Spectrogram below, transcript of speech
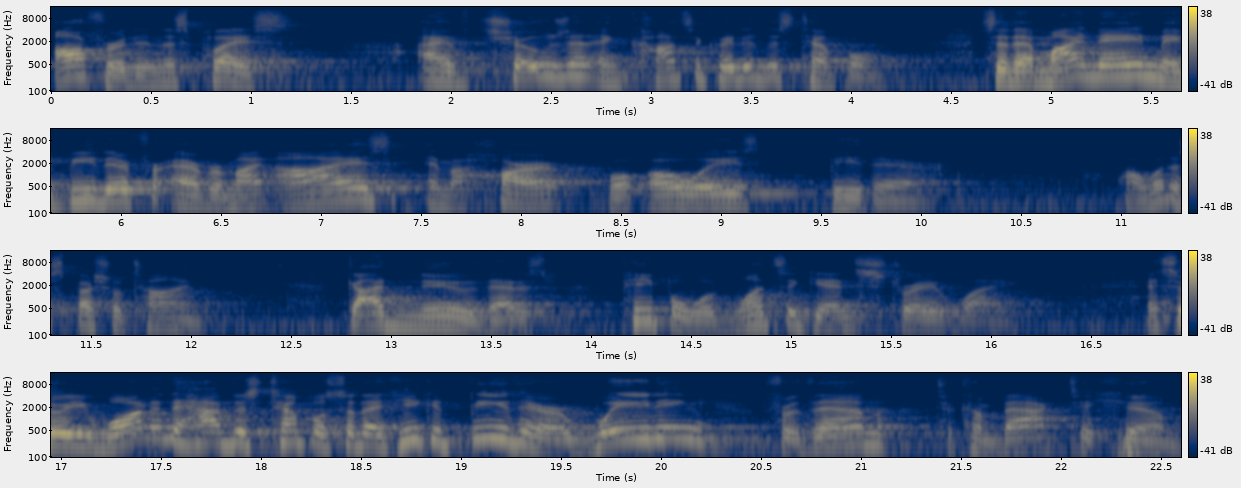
offered in this place. I have chosen and consecrated this temple so that my name may be there forever. My eyes and my heart will always be there. Wow, what a special time. God knew that his people would once again stray away. And so he wanted to have this temple so that he could be there waiting for them to come back to him.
